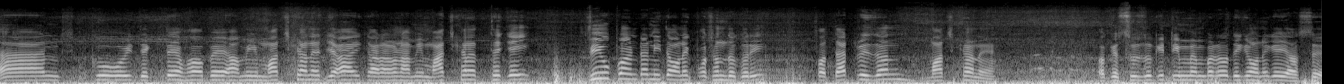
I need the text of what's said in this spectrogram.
অ্যান্ড কই দেখতে হবে, আমি মাঝখানে যাই, কারণ আমি মাঝখানের থেকেই ভিউ পয়েন্টটা নিতে অনেক পছন্দ করি। ফর দ্যাট রিজন মাঝখানে। ওকে সুজুকি টিম মেম্বারও দেখি অনেকেই আছে।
